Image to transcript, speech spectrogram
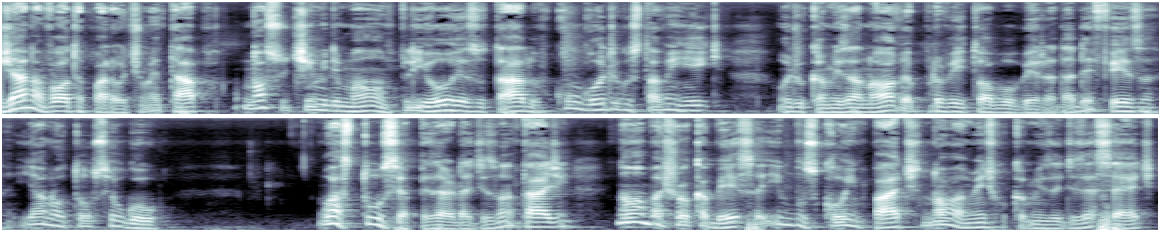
Já na volta para a última etapa, o nosso time limão ampliou o resultado com o gol de Gustavo Henrique, onde o camisa 9 aproveitou a bobeira da defesa e anotou seu gol. O Astúcia, apesar da desvantagem, não abaixou a cabeça e buscou o empate novamente com o camisa 17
